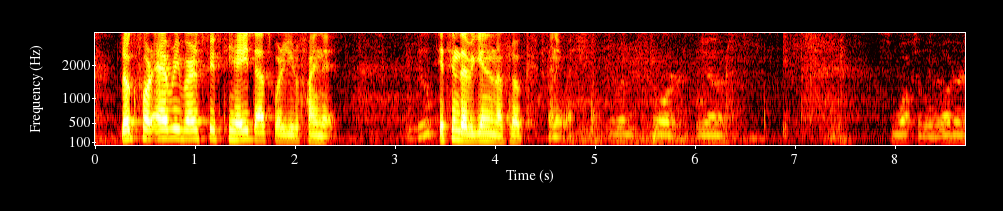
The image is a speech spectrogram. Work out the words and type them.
look for every verse 58. That's where you'll find it. It's in the beginning of Luke, anyway. The one before, yeah. Let's walk to the water.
